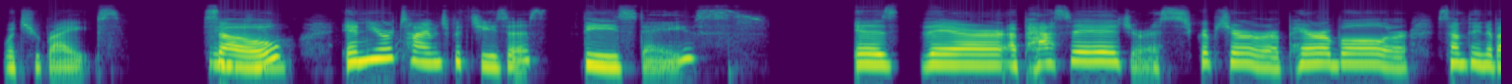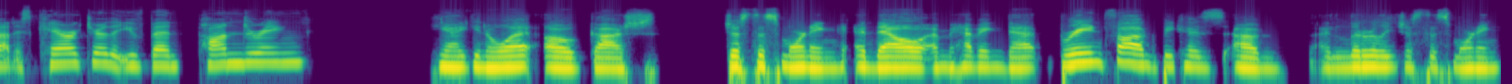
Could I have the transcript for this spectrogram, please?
what you write. Thank So, you. in your times with Jesus these days, is there a passage or a scripture or a parable or something about his character that you've been pondering? Yeah, you know what? Oh gosh, just this morning, and now I'm having that brain fog because um, I literally just this morning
